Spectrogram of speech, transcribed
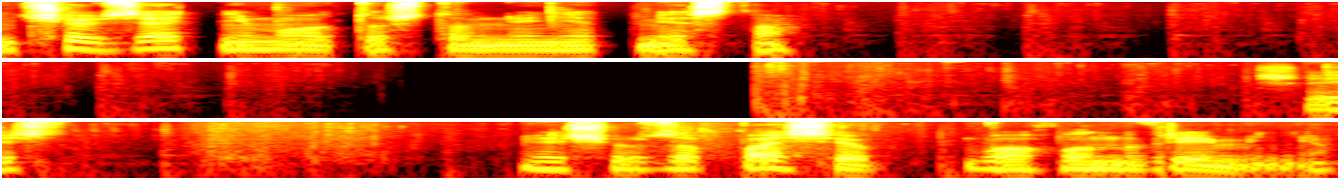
Ничего взять не могу, то что у меня нет места. Шесть. У меня еще в запасе вагон времени.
